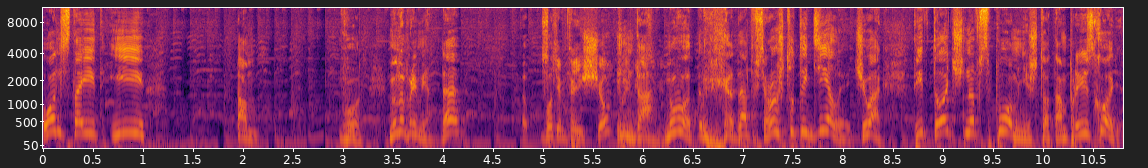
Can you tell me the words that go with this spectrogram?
Он стоит и там вот. Ну, например, да? С кем-то еще? Да, ну вот, да, все равно что ты делаешь, чувак. Ты точно вспомни, что там происходит.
